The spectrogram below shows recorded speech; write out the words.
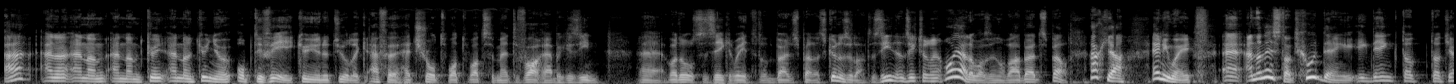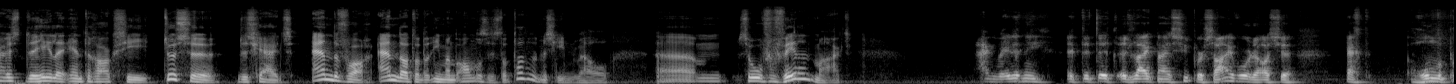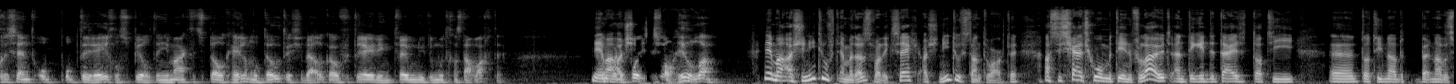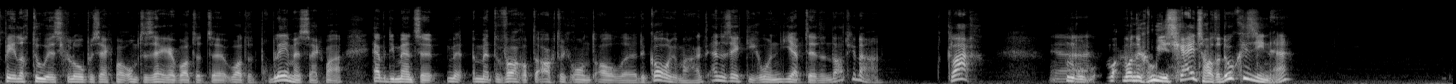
En, en, dan, en, dan kun, en dan kun je op tv kun je natuurlijk even het shot wat, wat ze met de VAR hebben gezien. Uh, waardoor ze zeker weten dat het buitenspel is, kunnen ze laten zien. En zegt er, oh ja, dat was inderdaad buitenspel. Ach ja, anyway. Uh, en dan is dat goed, denk ik. Ik denk dat, dat juist de hele interactie tussen de scheids en de VAR... en dat er iemand anders is, dat dat het misschien wel um, zo vervelend maakt. Ik weet het niet. Het, het, het, het lijkt mij super saai worden als je echt 100% op, op de regels speelt. En je maakt het spel ook helemaal dood als je bij elke overtreding twee minuten moet gaan staan wachten. Nee, maar als je... is wel heel lang. Nee, maar als je niet hoeft, en maar dat is wat ik zeg, als je niet hoeft staan te wachten, als die scheids gewoon meteen fluit en tegen de tijd dat hij, uh, dat hij naar, de, naar de speler toe is gelopen, zeg maar, om te zeggen wat het, uh, wat het probleem is, zeg maar, hebben die mensen met de VAR op de achtergrond al uh, de call gemaakt en dan zegt hij gewoon, je hebt dit en dat gedaan. Klaar. Ja. Want een goede scheids had het ook gezien, hè?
